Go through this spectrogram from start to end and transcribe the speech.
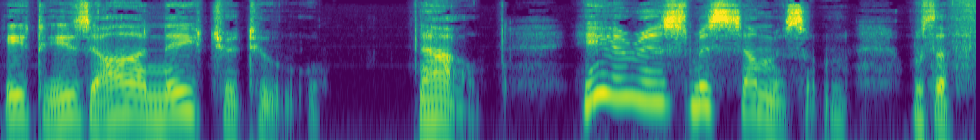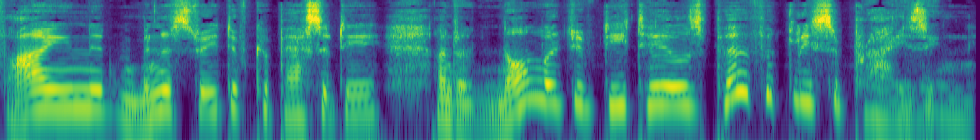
it is our nature to. Now, here is Miss Summerson, with a fine administrative capacity and a knowledge of details perfectly surprising.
